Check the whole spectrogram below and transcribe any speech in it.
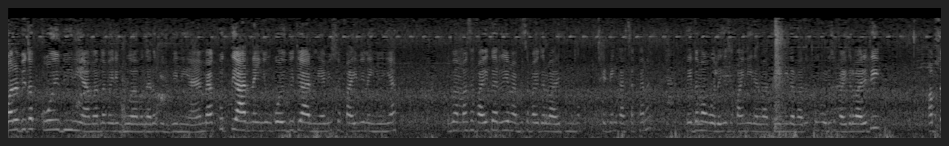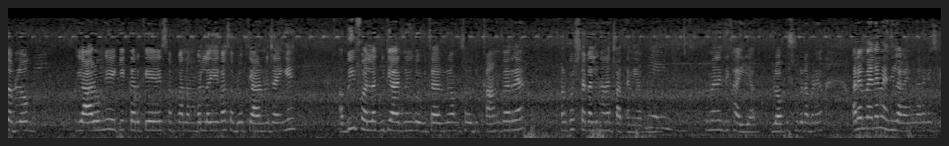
और अभी तक कोई भी नहीं आया मतलब मेरी बुआ वगैरह कुछ भी नहीं आया। मैं खुद तैयार नहीं हूँ, कोई भी तैयार नहीं है, अभी सफ़ाई भी नहीं हुई है। अभी मम्मा सफ़ाई कर रही है, मैं भी सफ़ाई करवा रही थी मतलब सेटिंग कर सकता ना। नहीं तो मैं बोलेगी सफ़ाई नहीं करवाती नहीं करवाती तो थोड़ी सफ़ाई करवा रही थी। अब सब लोग तैयार होंगे एक एक करके सबका नंबर लगेगा, सब लोग तैयार होने जाएँगे। अभी फलक भी तैयार नहीं कोई भी तैयार नहीं हम सब अभी काम कर रहे हैं। और कुछ शक्ल दिखाना चाहता नहीं अपनी तो मैंने दिखाई है ब्लॉग शुरू करना पड़ेगा। अरे मैंने मेहंदी लगाई मेरा कैसी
